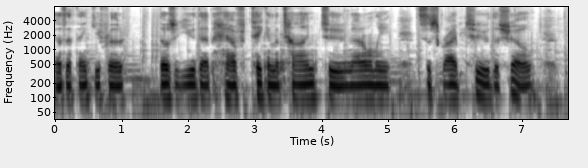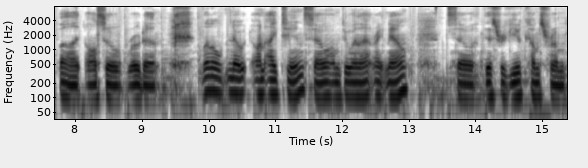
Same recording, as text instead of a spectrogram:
as a thank you for those of you that have taken the time to not only subscribe to the show, but also wrote a little note on iTunes. So I'm doing that right now. So this review comes from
